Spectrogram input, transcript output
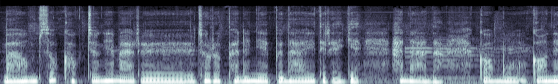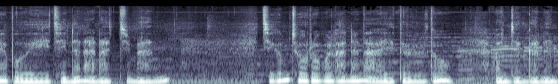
마음속 걱정의 말을 졸업하는 예쁜 아이들에게 하나하나 꺼모, 꺼내 보이지는 않았지만 지금 졸업을 하는 아이들도 언젠가는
